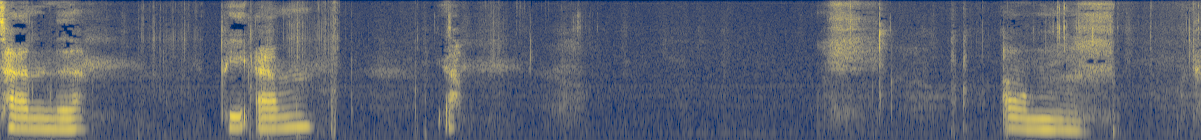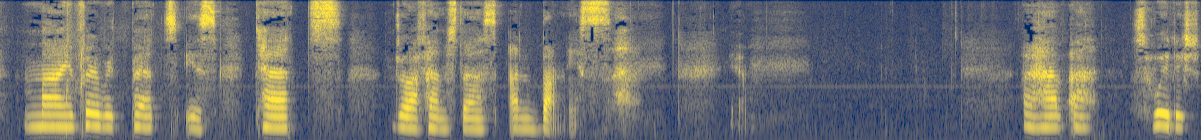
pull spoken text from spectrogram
10 p.m. Yeah. Um, my favorite pets is cats, dwarf hamsters, and bunnies. Yeah. I have a Swedish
